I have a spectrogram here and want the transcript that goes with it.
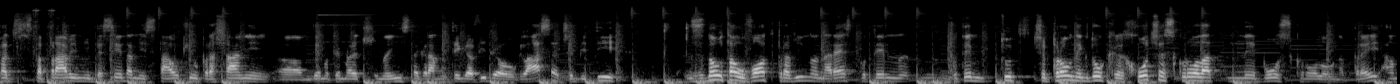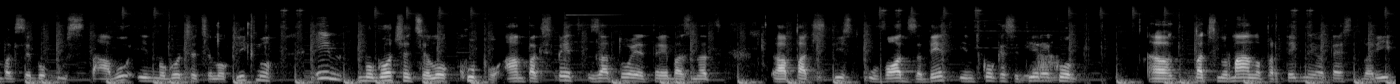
Pač s pravimi besedami, stavki, vprašanji, um, da temu rečem na Instagramu tega videa oglasa. Če bi ti znal ta uvod pravilno narediti, potem, potem tudi, čeprav nekdo, ki hoče scrollati, ne bo scrollal naprej, ampak se bo ustavil in mogoče celo kliknil in mogoče celo kupil. Ampak spet za to je treba znati uh, pač tisti uvod zadeti in tako, kot si ti Ja. ja. rekel, uh, pač normalno pretegnejo te stvari.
